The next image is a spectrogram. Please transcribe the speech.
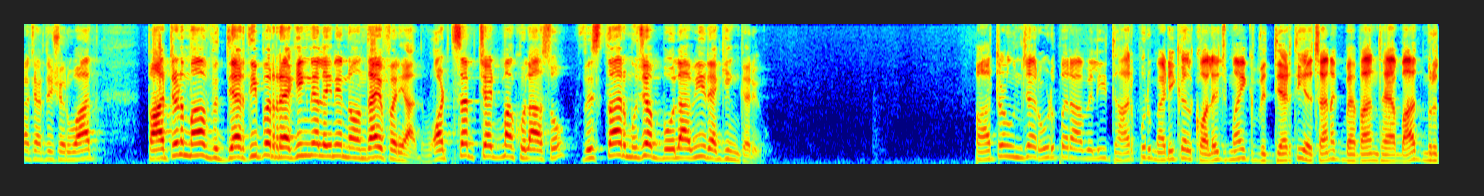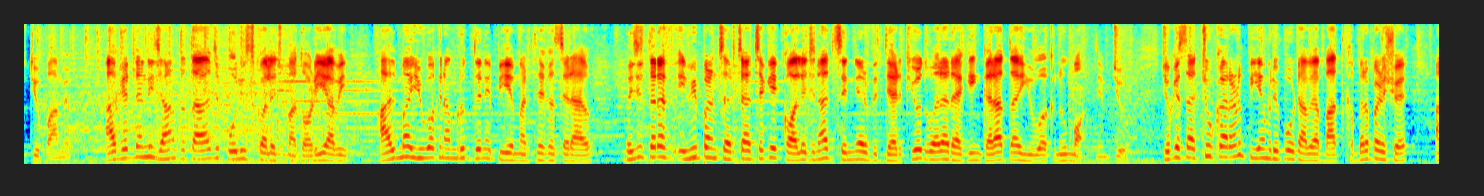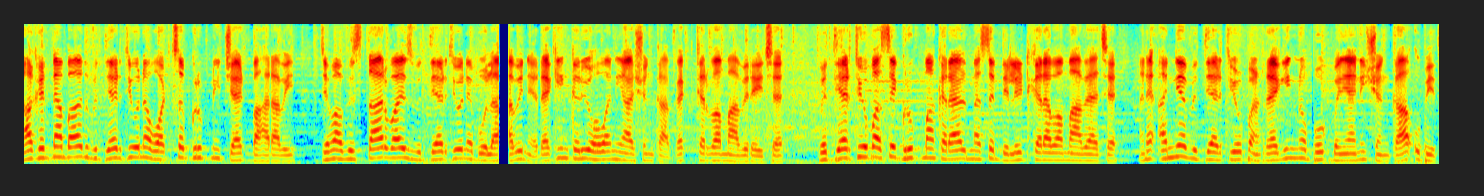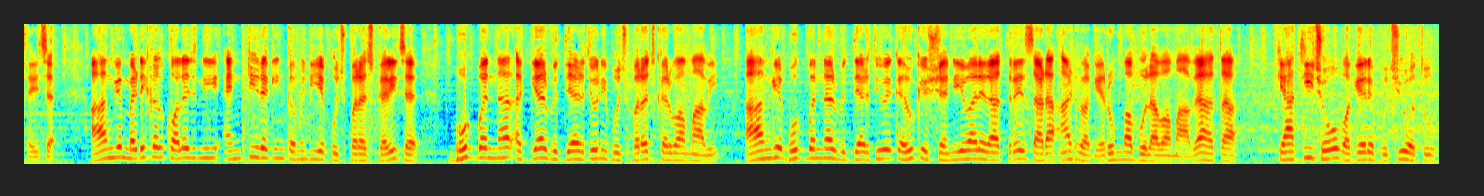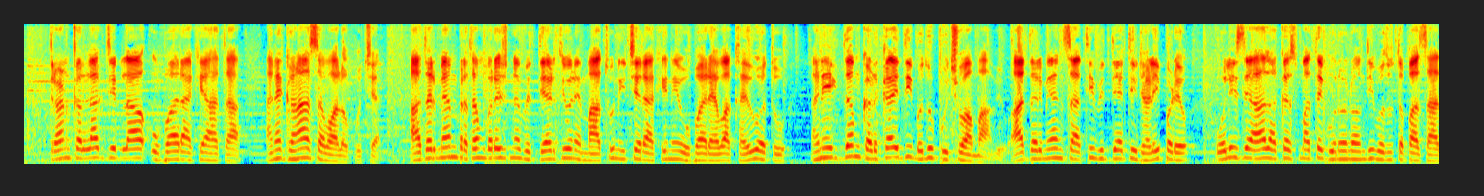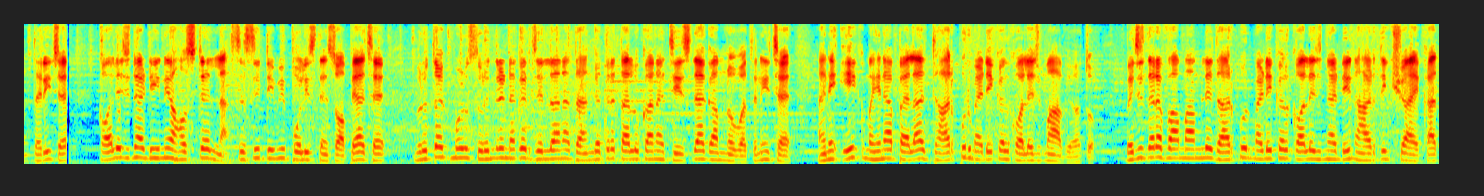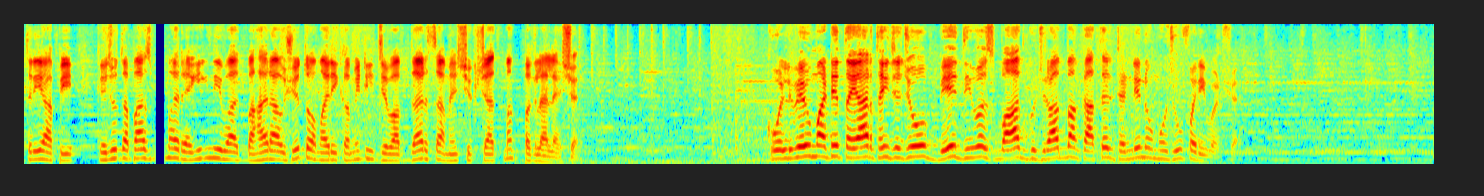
સમાચારથી શરૂઆત, પાટણમાં વિદ્યાર્થી પર રેગિંગને લઈને નોંધાઈ ફરિયાદ. વોટ્સએપ ચેટમાં ખુલાસો, વિસ્તાર મુજબ બોલાવી રેગિંગ કર્યું. પાટણ ઊંઝા રોડ પર આવેલી ધારપુર મેડિકલ કોલેજમાં એક વિદ્યાર્થી અચાનક બેભાન થયા બાદ મૃત્યુ પામ્યો. આ ઘટનાની જાણ થતાં જ પોલીસ કોલેજમાં દોડી આવી. હાલમાં યુવકના મૃતદેહને પીએમ અર્થે ખસેડાયો. બીજી તરફ એવી પણ ચર્ચા છે કે કોલેજના જ સિનિયર વિદ્યાર્થીઓ દ્વારા રેગિંગ કરાતા યુવકનું મોત નીપજ્યું. જોકે સાચું કારણ પીએમ રિપોર્ટ આવ્યા બાદ ખબર પડશે. આ ઘટના બાદ વિદ્યાર્થીઓના વોટ્સએપ ગ્રુપની ચેટ બહાર આવી, જેમાં વિસ્તાર વાઇઝ વિદ્યાર્થીઓને બોલાવીને રેગિંગ કર્યું હોવાની આશંકા વ્યક્ત કરવામાં આવી રહી છે. વિદ્યાર્થીઓ પાસે ગ્રુપમાં કરાયેલ મેસેજ ડિલીટ કરાવવામાં આવ્યા છે અને અન્ય વિદ્યાર્થીઓ પણ રેગિંગનો ભોગ બન્યાની શંકા ઊભી થઈ છે. આ અંગે મેડિકલ કોલેજની એન્ટી રેગિંગ કમિટીએ પૂછપરછ કરી છે. ભોગ બનનાર અગિયાર વિદ્યાર્થીઓની પૂછપરછ કરવામાં આવી. આ અંગે ભોગ બનનાર વિદ્યાર્થીઓએ કહ્યું કે શનિવારે રાત્રે સાડા આઠ વાગે રૂમમાં બોલાવવામાં આવ્યા હતા. ક્યાંથી છો વગેરે પૂછ્યું હતું. ત્રણ કલાક જેટલા ઊભા રાખ્યા હતા. અને ઘણા સવાલો પૂછ્યા. આ દરમિયાન પ્રથમ વર્ષના વિદ્યાર્થીઓને માથું નીચે રાખીને ઊભા રહેવા કહ્યું હતું અને એકદમ કડકાઈથી બધું પૂછવામાં આવ્યું. આ દરમિયાન સાથી વિદ્યાર્થી ઢળી પડ્યો. પોલીસે હાલ અકસ્માતે ગુનો નોંધી વધુ તપાસ હાથ ધરી છે. કોલેજના ડીને હોસ્ટેલના સીસીટીવી પોલીસને સોંપ્યા છે. મૃતક મૂળ સુરેન્દ્રનગર જિલ્લાના ધાંગધ્રા તાલુકાના જેસડા ગામનો વતની છે અને એક મહિના પહેલા ધારપુર મેડિકલ કોલેજમાં આવ્યો હતો. બીજી તરફ આ મામલે ધારપુર મેડિકલ કોલેજના ડીન હાર્દિક શાહે ખાતરી આપી કે જો તપાસમાં રેગિંગની વાત બહાર આવશે તો અમારી કમિટી જવાબદાર સામે શિક્ષાત્મક પગલાં લેશે. કોલ્ડવેવ માટે તૈયાર થઈ જજો. બે દિવસ બાદ ગુજરાતમાં કાતિલ ઠંડીનું મોજું ફરી વળશે.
